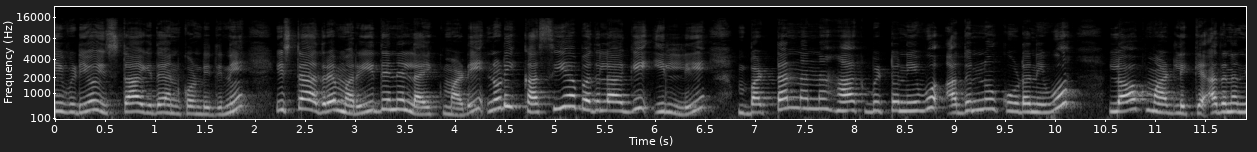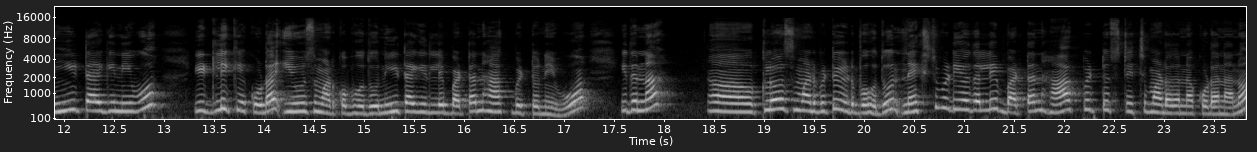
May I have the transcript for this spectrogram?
ಈ ವಿಡಿಯೋ ಇಷ್ಟ ಆಗಿದೆ ಅಂದ್ಕೊಂಡಿದ್ದೀನಿ ಇಷ್ಟ ಆದರೆ ಮರೀದೇನೆ ಲೈಕ್ ಮಾಡಿ. ನೋಡಿ, ಕಸಿಯ ಬದಲಾಗಿ ಇಲ್ಲಿ ಬಟನ್ನನ್ನು ಹಾಕಿಬಿಟ್ಟು ನೀವು ಅದನ್ನು ಕೂಡ ನೀವು ಲಾಕ್ ಮಾಡಲಿಕ್ಕೆ, ಅದನ್ನು ನೀಟಾಗಿ ನೀವು ಇಡಲಿಕ್ಕೆ ಕೂಡ ಯೂಸ್ ಮಾಡ್ಕೋಬಹುದು. ನೀಟಾಗಿ ಇಲ್ಲಿ ಬಟನ್ ಹಾಕಿಬಿಟ್ಟು ನೀವು ಇದನ್ನು ಕ್ಲೋಸ್ ಮಾಡಿಬಿಟ್ಟು ಇಡಬಹುದು. ನೆಕ್ಸ್ಟ್ ವಿಡಿಯೋದಲ್ಲಿ ಬಟನ್ ಹಾಕಿಬಿಟ್ಟು ಸ್ಟಿಚ್ ಮಾಡೋದನ್ನು ಕೂಡ ನಾನು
